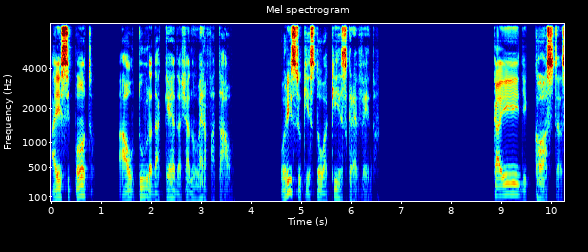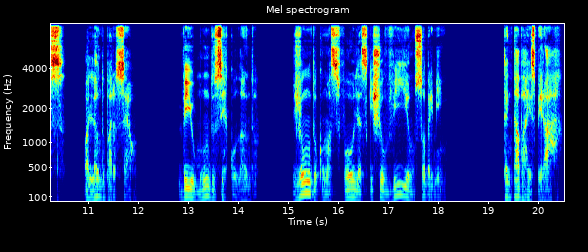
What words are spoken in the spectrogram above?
A esse ponto, a altura da queda já não era fatal. Por isso que estou aqui escrevendo. Caí de costas, olhando para o céu. Vi o mundo circulando, junto com as folhas que choviam sobre mim. Tentava respirar,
